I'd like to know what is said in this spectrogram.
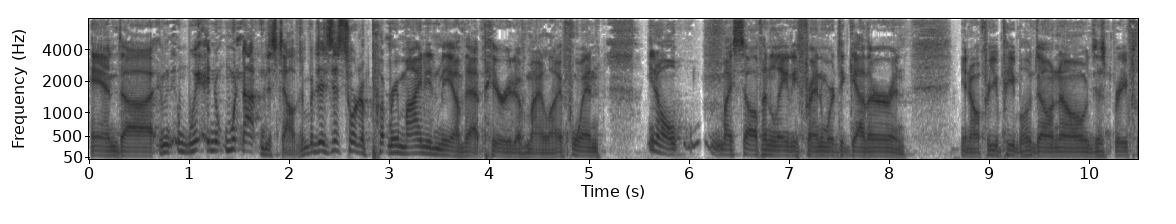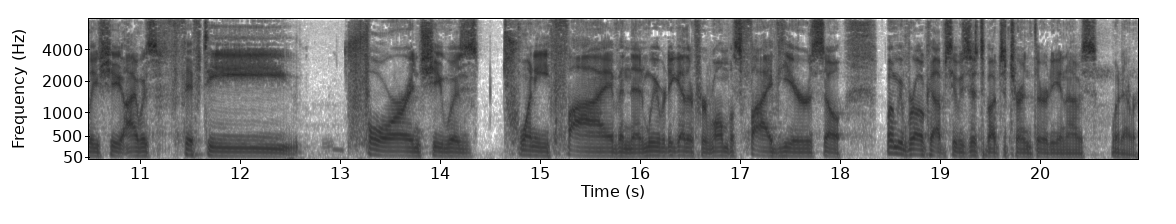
And uh, we, not nostalgic, but it just sort of put, reminded me of that period of my life when, you know, myself and lady friend were together, and you know, for you people who don't know, just briefly, she I was fifty four and she was 25 and then we were together for almost five years so when we broke up she was just about to turn 30 and i was whatever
